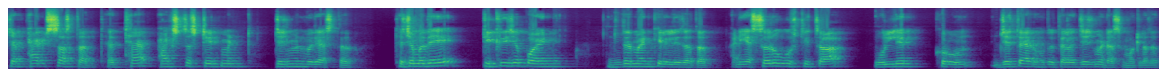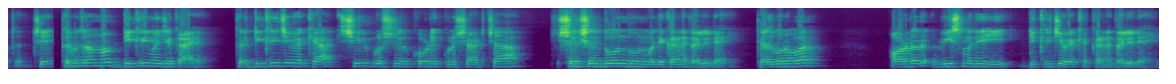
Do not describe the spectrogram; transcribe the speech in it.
ज्या फॅक्ट्स असतात त्या त्या फॅक्ट्सचं स्टेटमेंट जजमेंटमध्ये असतं. त्याच्यामध्ये डिक्रीचे पॉईंट डिटरमाइन केलेले जातात. आणि या सर्व गोष्टीचा उल्लेख करून जे तयार होतं त्याला जजमेंट असं म्हटलं जातं. जे तर मित्रांनो डिग्री म्हणजे काय? तर डिग्रीची व्याख्या सिव्हिल प्रोसिजर कोड एकोणीसशे आठच्या सेक्शन दोन दोन मध्ये करण्यात आलेली आहे. त्याचबरोबर ऑर्डर वीस मध्येही डिग्रीची व्याख्या करण्यात आलेली आहे.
